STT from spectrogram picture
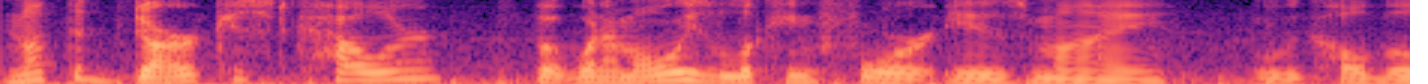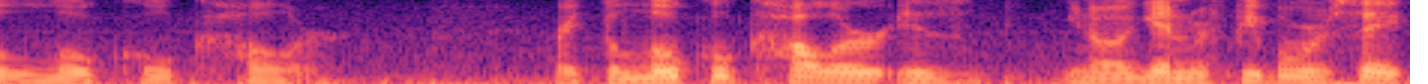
not the darkest color, but what I'm always looking for is my what we call the local color right? The local color is, you know, again, if people were to say,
